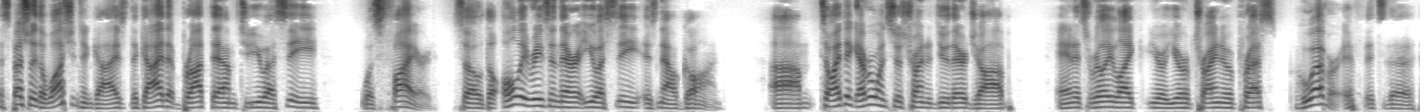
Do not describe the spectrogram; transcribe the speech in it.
Especially the Washington guys. The guy that brought them to USC was fired, so the only reason they're at USC is now gone. Um, so I think everyone's just trying to do their job, and it's really like you're you're trying to impress whoever. If it's the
